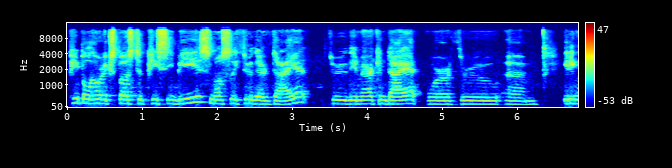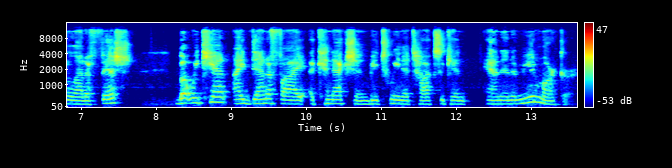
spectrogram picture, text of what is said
people who are exposed to PCBs, mostly through their diet, through the American diet, or through um, eating a lot of fish. But we can't identify a connection between a toxicant and an immune marker.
